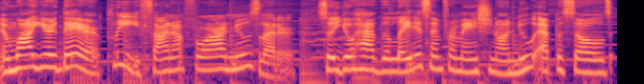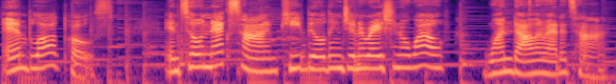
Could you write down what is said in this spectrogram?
And while you're there, please sign up for our newsletter so you'll have the latest information on new episodes and blog posts. Until next time, keep building generational wealth, $1 at a time.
